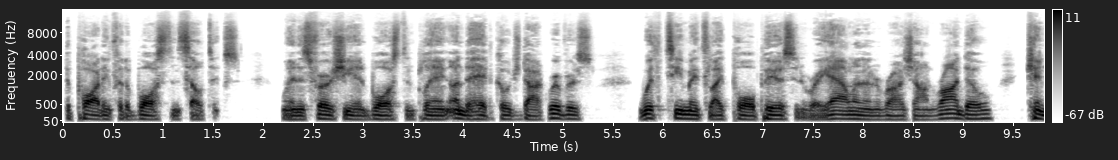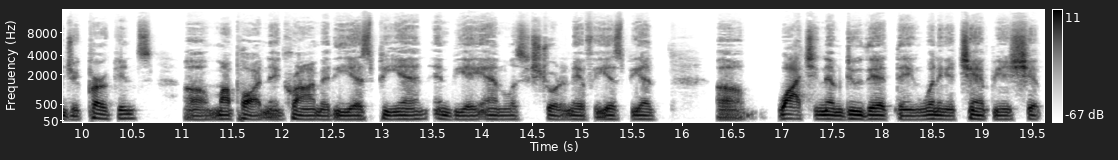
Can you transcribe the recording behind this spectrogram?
departing for the Boston Celtics. When his first year in Boston, playing under head coach Doc Rivers, with teammates like Paul and Ray Allen and Rajon Rondo, Kendrick Perkins, uh, my partner in crime at ESPN, NBA analyst extraordinaire for ESPN, uh, watching them do their thing, winning a championship,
